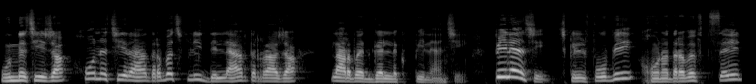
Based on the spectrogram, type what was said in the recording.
والنتيجة خونا تيراها ضربات في اليد ديال لاعب الرجاء ال arbitre قال لك penalty. penalty تكلفوا به خونا ضربة في 90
